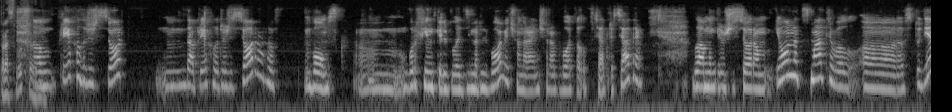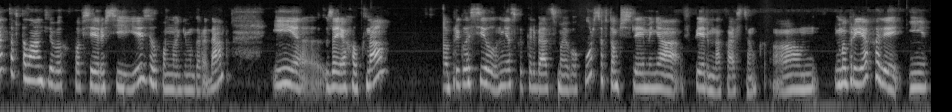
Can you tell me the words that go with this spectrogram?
Прослушивание? А, Приехал режиссер, да, приехал режиссер в в Омск, эм, Гурфинкель Владимир Львович, он раньше работал в театре-театре главным режиссером, и он отсматривал э, студентов талантливых по всей России, ездил по многим городам и заехал к нам, э, пригласил несколько ребят с моего курса, в том числе и меня в Пермь на кастинг. Эм, мы приехали, и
